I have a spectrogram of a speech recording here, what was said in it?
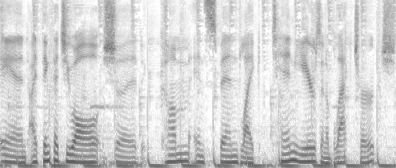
And I think that you all should come and spend like 10 years in a black church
